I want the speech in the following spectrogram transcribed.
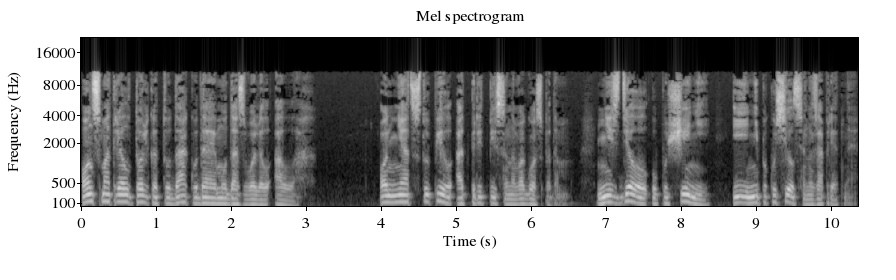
Он смотрел только туда, куда ему дозволил Аллах. Он не отступил от предписанного Господом, не сделал упущений и не покусился на запретное.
